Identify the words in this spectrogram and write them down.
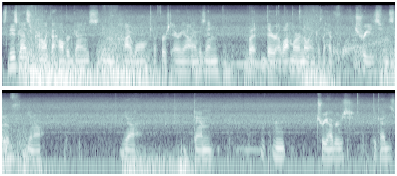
So these guys are kind of like the halberd guys in High Wall, the first area I was in, but they're a lot more annoying because they have trees instead of, you know, yeah, damn tree huggers, dickheads.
